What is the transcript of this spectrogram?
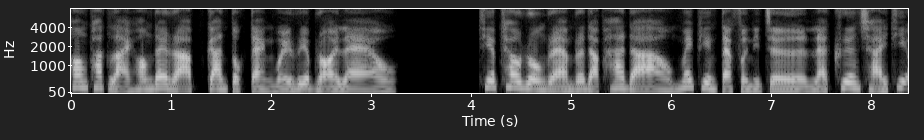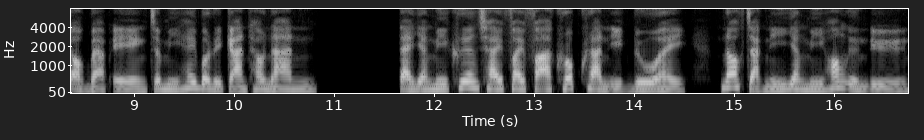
ห้องพักหลายห้องได้รับการตกแต่งไว้เรียบร้อยแล้ว เทียบเท่าโรงแรมระดับ 5 ดาว ไม่เพียงแต่เฟอร์นิเจอร์และเครื่องใช้ที่ออกแบบเองจะมีให้บริการเท่านั้น แต่ยังมีเครื่องใช้ไฟฟ้าครบครันอีกด้วย นอกจากนี้ยังมีห้องอื่น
